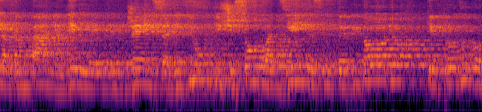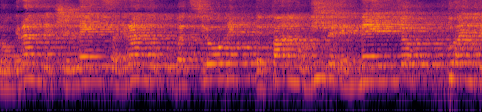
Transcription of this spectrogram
nella campagna dell'emergenza rifiuti ci sono aziende sul territorio che producono grande eccellenza, grande occupazione e fanno vivere meglio tante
